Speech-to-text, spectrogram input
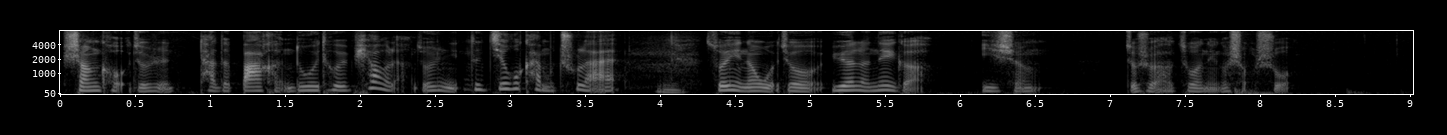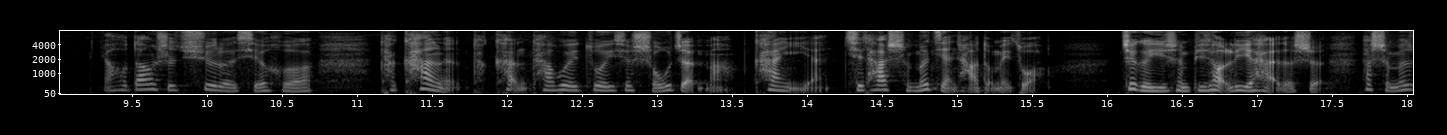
伤口就是他的疤痕都会特别漂亮，就是你他几乎看不出来。嗯。所以呢，我就约了那个医生，就说要做那个手术。然后当时去了协和，他看了，他看他会做一些手诊嘛，看一眼，其他什么检查都没做。这个医生比较厉害的是，他什么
